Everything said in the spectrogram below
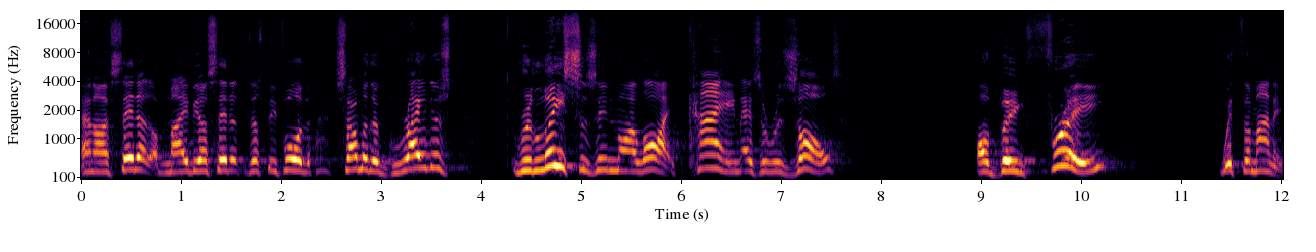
And I've said it, maybe I said it just before, some of the greatest releases in my life came as a result of being free with the money.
